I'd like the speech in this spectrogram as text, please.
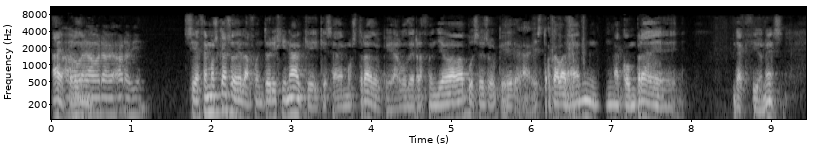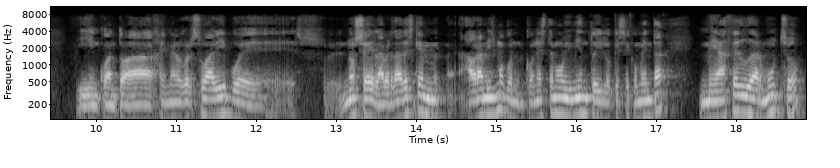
Ay, ahora, ahora bien. Si hacemos caso de la fuente original, que, que se ha demostrado que algo de razón llevaba, pues eso, que esto acabará en una compra de, de acciones. Y en cuanto a Jaime Alguersuari, pues no sé, la verdad es que ahora mismo con, con este movimiento y lo que se comenta, me hace dudar mucho,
